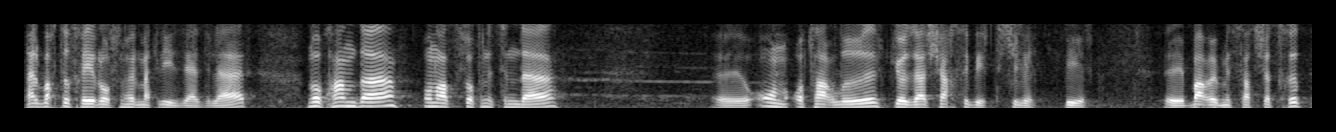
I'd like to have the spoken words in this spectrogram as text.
Hər vaxtınız xeyir olsun, hörmətli izləyicilər. Novxanda 16 sotun içində e, 10 otaqlı, gözəl, şəxsi bir, tikili bir e, bağ evimiz satışa çıxıb.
